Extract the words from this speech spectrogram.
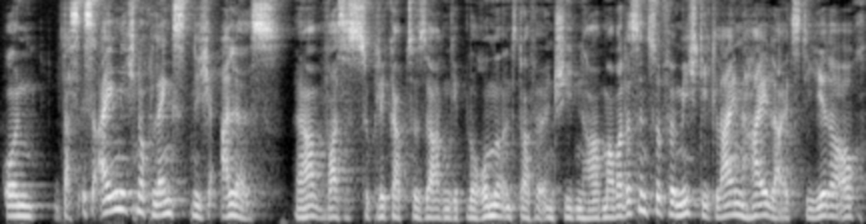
Und das ist eigentlich noch längst nicht alles, ja, was es zu ClickUp zu sagen gibt, warum wir uns dafür entschieden haben. Aber das sind so für mich die kleinen Highlights, die jeder auch,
